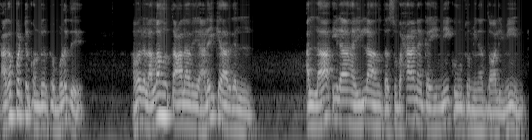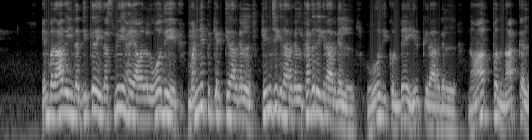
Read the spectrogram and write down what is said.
அகப்பட்டு கொண்டிருக்கும் பொழுது அவர்கள் அல்லாஹு தாலாவை அழைக்கிறார்கள். அல்லா இலாஹ இல்லாஹு அன்த சுபஹானக இன்னி குந்து மினத் தாலிமீன். என்பதாக இந்த திக்கரை தஸ்பீஹை அவர்கள் ஓதி மன்னிப்பு கேட்கிறார்கள் கெஞ்சுகிறார்கள் கதறுகிறார்கள். ஓதிக்கொண்டே இருக்கிறார்கள். நாற்பது நாட்கள்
